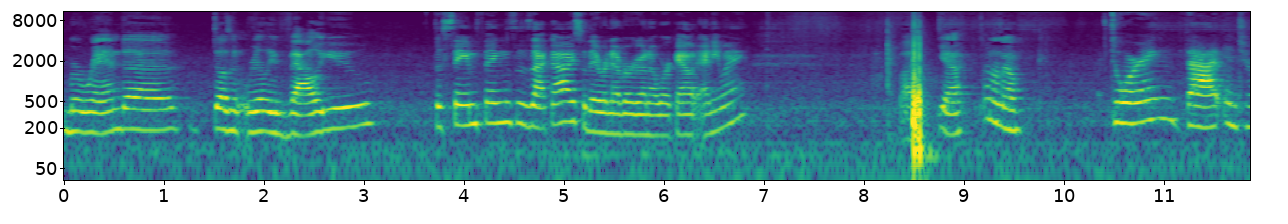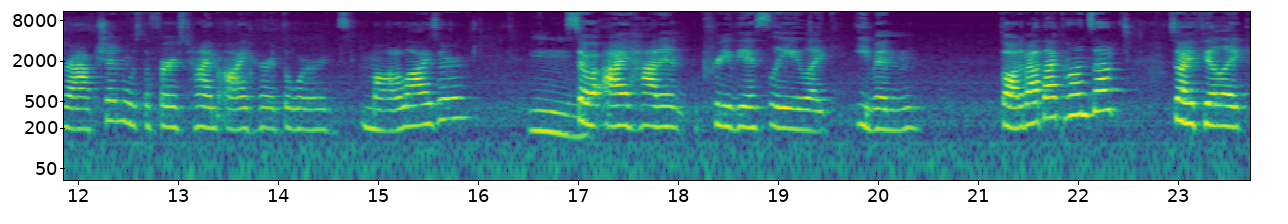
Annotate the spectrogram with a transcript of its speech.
Miranda doesn't really value the same things as that guy, so they were never going to work out anyway. But yeah, I don't know. during that interaction was the first time I heard the words modelizer. Hmm. So I hadn't previously like even thought about that concept. So I feel like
